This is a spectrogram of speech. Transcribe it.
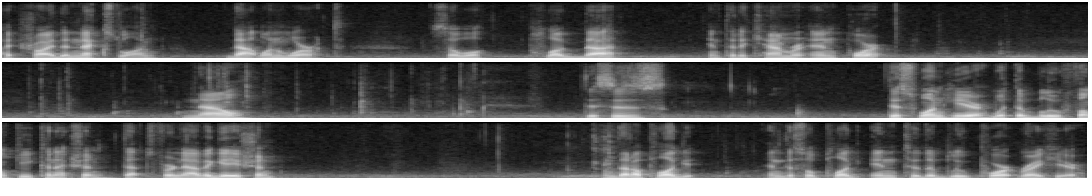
I tried the next one. That one worked. So we'll plug that into the camera in port. Now, this is this one here with the blue funky connection. That's for navigation. And that'll plug, and this will plug into the blue port right here.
